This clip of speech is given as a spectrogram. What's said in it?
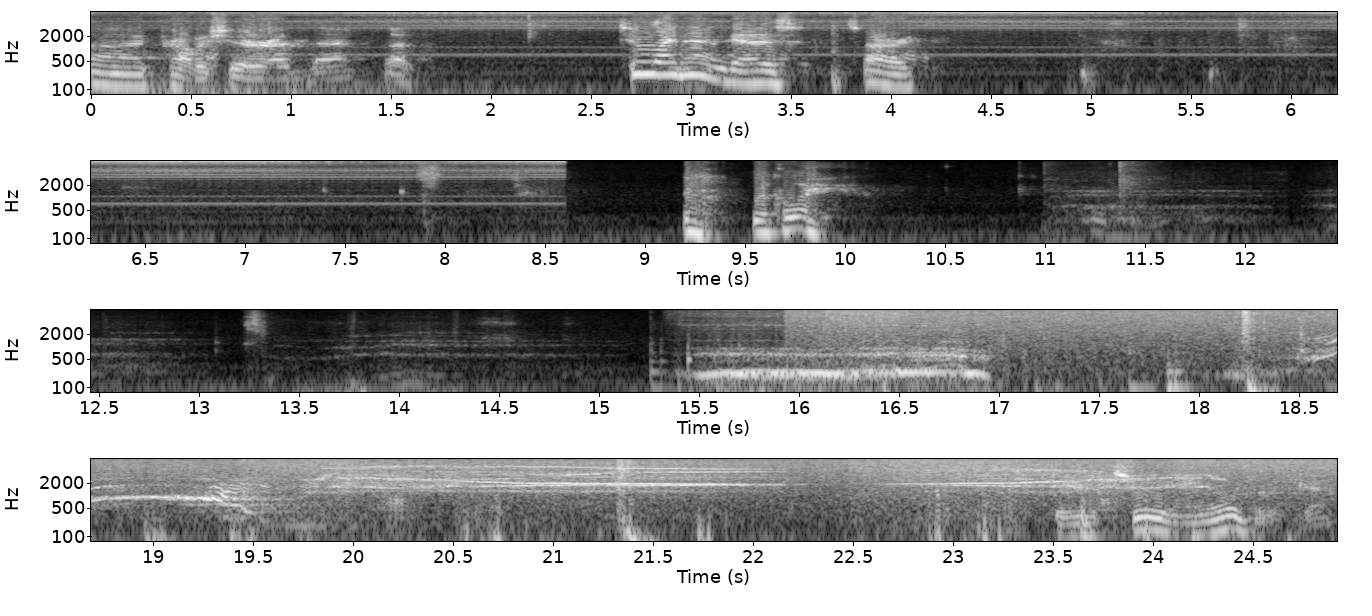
I probably should have read that, but too late now, guys. Sorry. Look away. all over again.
